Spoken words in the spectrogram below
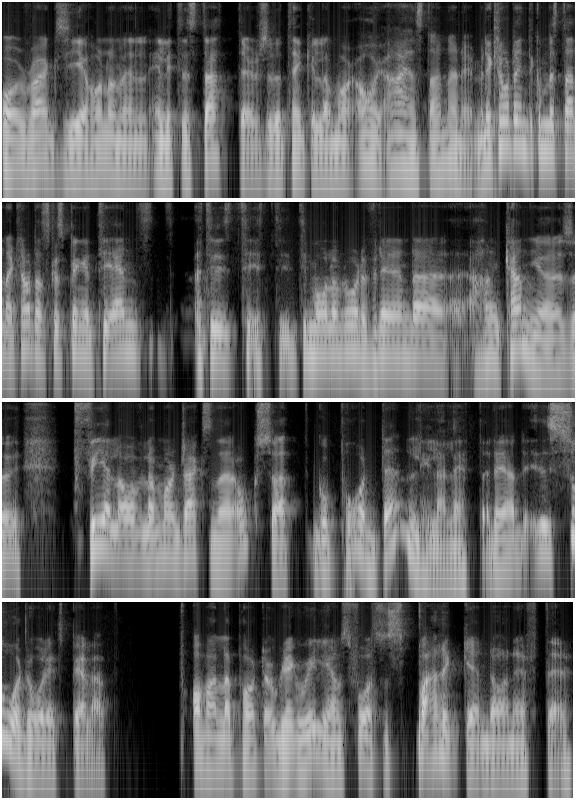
och Ruggs ger honom en, en liten stutter så då tänker Lamar, oj, ah, han stannar nu. Men det är klart han inte kommer stanna, klart han ska springa till, en, till, till, till, målområdet för det är det enda han kan göra. Så fel av Lamar Jackson där också att gå på den lilla lätta. Det är, så dåligt spelat. av alla parter och Greg Williams får så sparken dagen efter.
